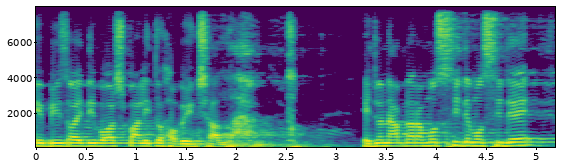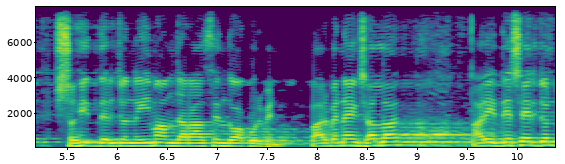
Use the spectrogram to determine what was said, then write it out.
এই বিজয় দিবস পালিত হবে ইনশাল্লাহ এই জন্য আপনারা মসজিদে মসজিদে শহীদদের জন্য ইমাম যারা আছেন দোয়া করবেন। পারবেন না ইনশাল্লাহ আর এই দেশের জন্য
